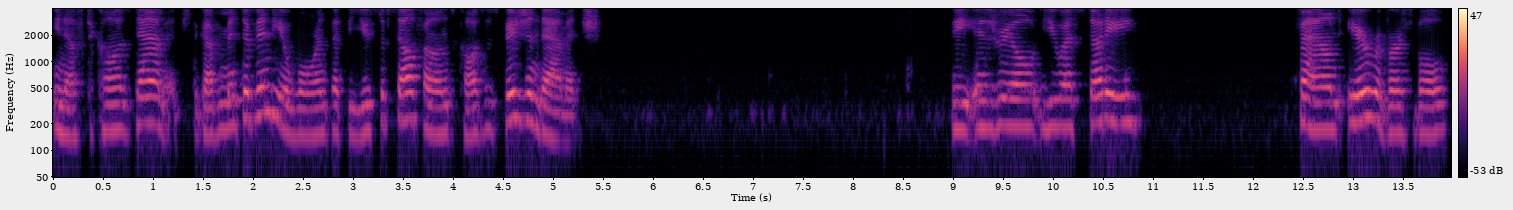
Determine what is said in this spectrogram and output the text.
enough to cause damage. The government of India warned that the use of cell phones causes vision damage. The Israel US study found irreversible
